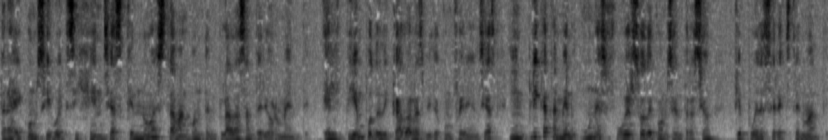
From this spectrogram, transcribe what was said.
trae consigo exigencias que no estaban contempladas anteriormente. El tiempo dedicado a las videoconferencias implica también un esfuerzo de concentración que puede ser extenuante,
